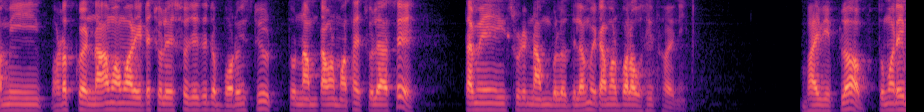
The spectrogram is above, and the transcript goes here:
আমি হঠাৎ করে নাম আমার এটা চলে এসেছে, যেহেতু এটা বড় ইনস্টিটিউট তো নামটা আমার মাথায় চলে আসে। তা আমি ইনস্টিটিউটের নাম বলে দিলাম, এটা আমার বলা উচিত হয়নি। ভাই বিপ্লব, তোমার এই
